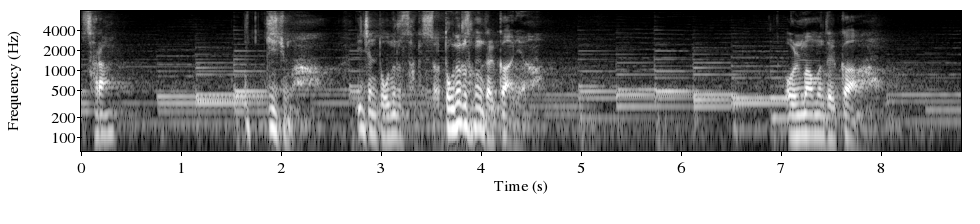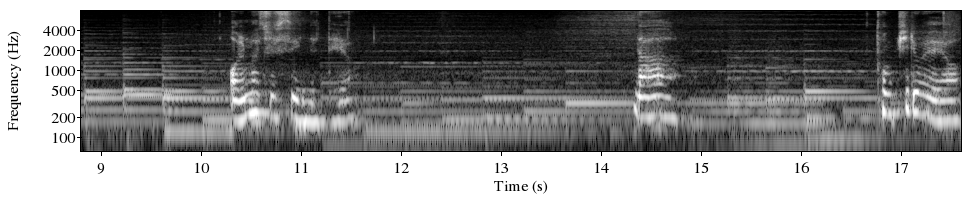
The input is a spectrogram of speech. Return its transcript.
사랑? 웃기지 마. 이젠 돈으로 사겠어. 돈으로 사면 될 거 아니야. 얼마면 될까? 얼마 줄 수 있는데요? 나 돈 필요해요.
